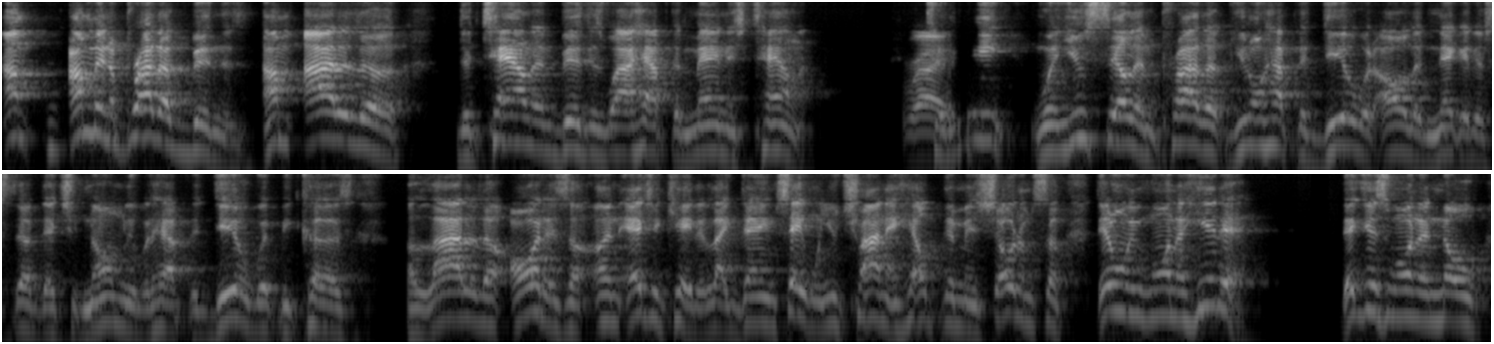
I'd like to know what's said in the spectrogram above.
I'm I'm in a product business. I'm out of the the talent business where I have to manage talent. Right. To me, when you selling product, you don't have to deal with all the negative stuff that you normally would have to deal with because a lot of the artists are uneducated. Like Dame say, when you're trying to help them and show them something, they don't even want to hear that. They just want to know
